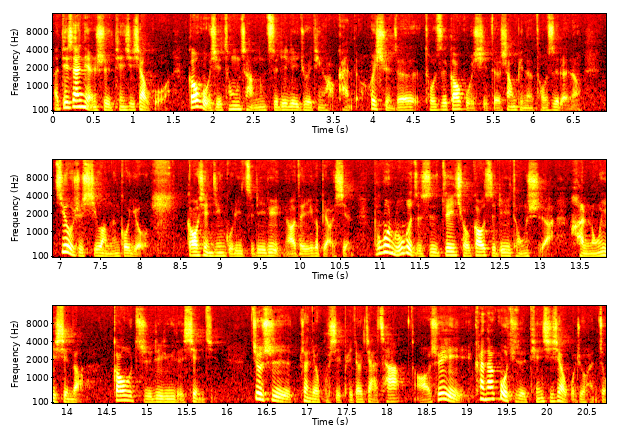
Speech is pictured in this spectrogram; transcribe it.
啊，第三点是填息效果，高股息通常殖利率就会挺好看的，会选择投资高股息的商品的投资人呢，就是希望能够有。高现金股利殖利率，然后的一个表现。不过，如果只是追求高值利率，同时啊，很容易陷到高值利率的陷阱，就是赚掉股息，赔掉价差啊。所以，看它过去的填息效果就很重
